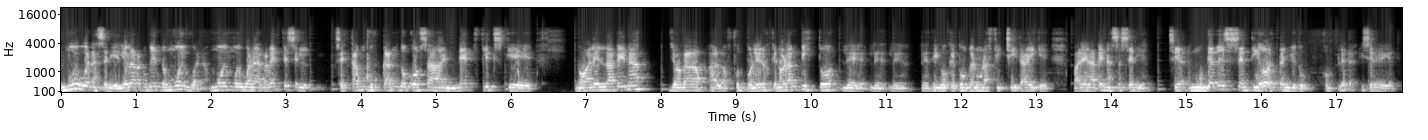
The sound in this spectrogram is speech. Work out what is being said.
muy buena serie, yo la recomiendo muy buena, muy, muy buena. De repente se, se están buscando cosas en Netflix que no valen la pena. Yo acá a los futboleros que no la han visto les digo que pongan una fichita y que vale la pena esa serie. el Mundial del 62 está en YouTube completa y se ve bien.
